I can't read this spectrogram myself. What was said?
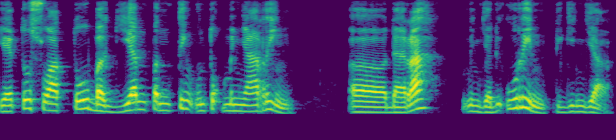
yaitu suatu bagian penting untuk menyaring e, darah menjadi urin di ginjal.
